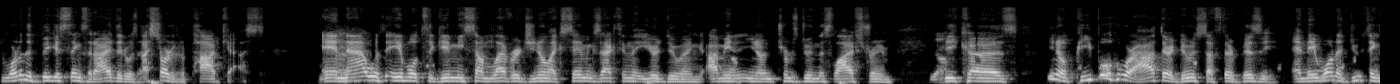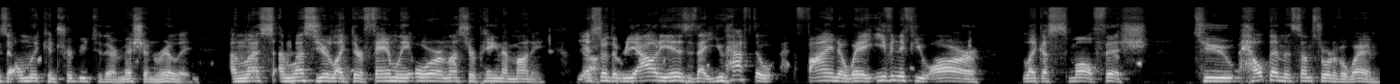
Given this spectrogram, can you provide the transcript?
one of the biggest things that I did was I started a podcast and that was able to give me some leverage you know like same exact thing that you're doing i mean yeah. you know in terms of doing this live stream yeah. because you know people who are out there doing stuff they're busy and they want to do things that only contribute to their mission really unless unless you're like their family or unless you're paying them money yeah. and so the reality is is that you have to find a way even if you are like a small fish to help them in some sort of a way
